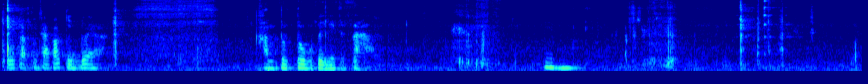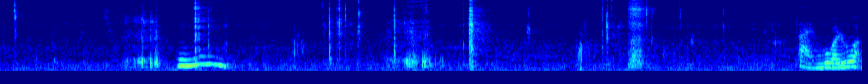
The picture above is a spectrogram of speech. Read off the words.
เค้กกับคุณชายก็กินด้วยค่ะคำโตๆไปเลยจะสาวอืมอืมสายบัวลวก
